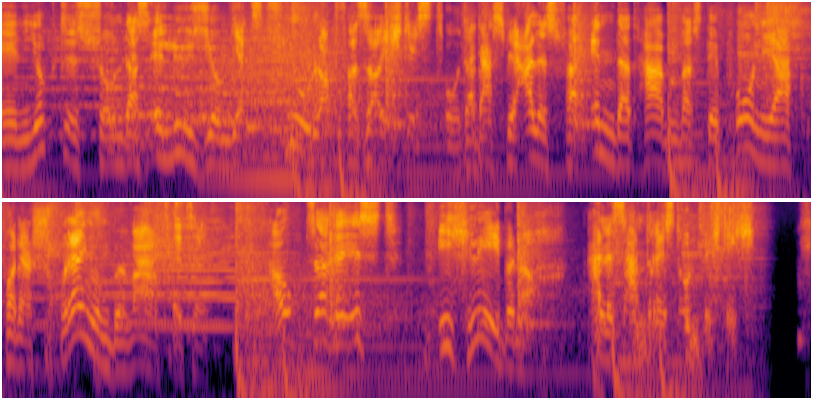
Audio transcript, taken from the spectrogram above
Wen juckt es schon, dass Elysium jetzt Fuelock verseucht ist? Oder dass wir alles verändert haben, was Deponia vor der Sprengung bewahrt hätte? Hauptsache ist, ich lebe noch. Alles andere ist unwichtig.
